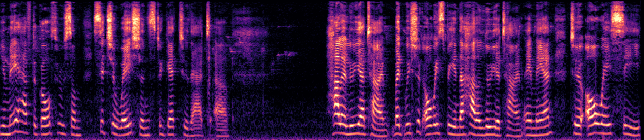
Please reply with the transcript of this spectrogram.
you may have to go through some situations to get to that. Uh, hallelujah time. But we should always be in the hallelujah time. Amen. To always see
